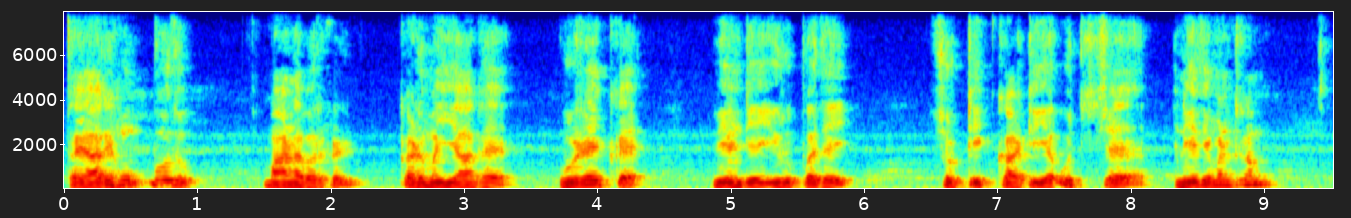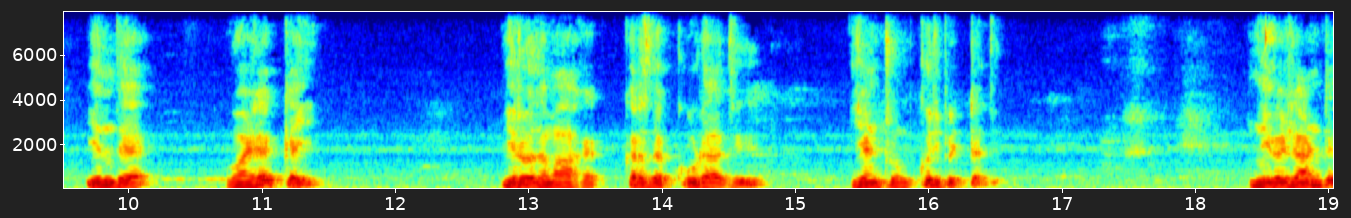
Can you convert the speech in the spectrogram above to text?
தயாரிக்கும் போது மாணவர்கள் கடுமையாக உழைக்க வேண்டிய சுட்டிக்காட்டிய உச்ச நீதிமன்றம் இந்த வழக்கை விரோதமாக கருதக்கூடாது என்றும் குறிப்பிட்டது. நிகழாண்டு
